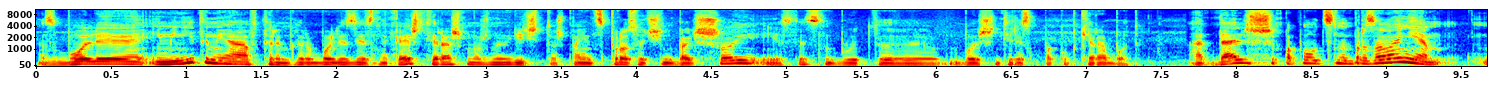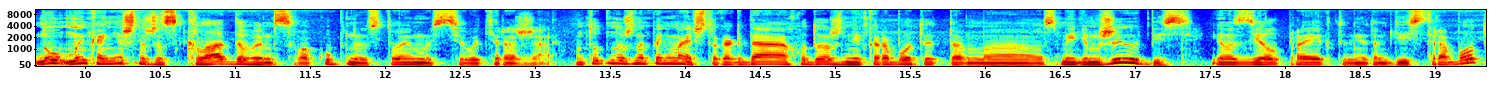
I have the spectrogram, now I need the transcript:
С более именитыми авторами, которые более известны, конечно, тираж можно увеличить, потому что, понятно, спрос очень большой, и, естественно, будет э, больше интерес к покупке работ. А дальше по поводу ценообразования, ну, мы, конечно же, складываем совокупную стоимость всего тиража. Но тут нужно понимать, что когда художник работает там э, с медиум живопись, и он сделал проект, и у него там 10 работ,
